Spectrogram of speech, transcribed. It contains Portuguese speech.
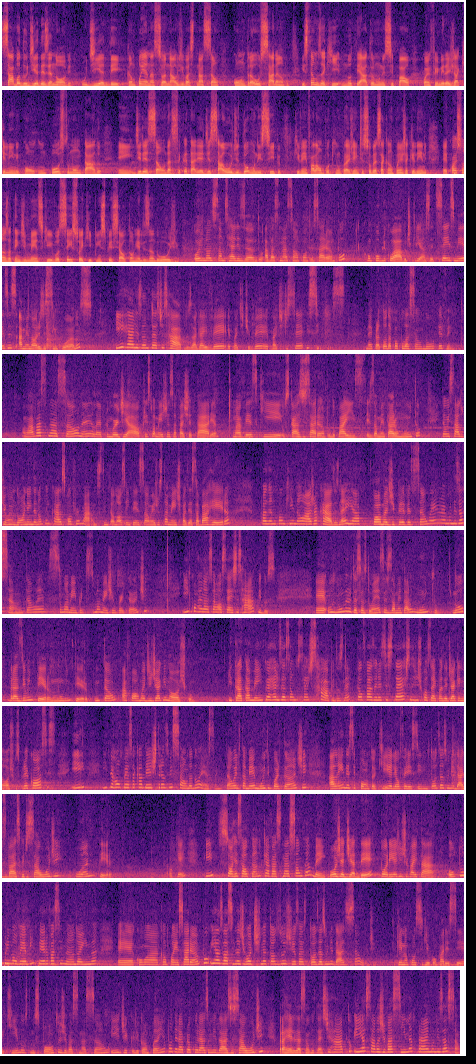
Sábado, dia 19, o dia D, Campanha Nacional de Vacinação contra o sarampo. Estamos aqui no Teatro Municipal com a enfermeira Jaqueline com um posto montado em direção da Secretaria de Saúde do município, que vem falar um pouquinho para a gente sobre essa campanha. Jaqueline, é, quais são os atendimentos que você e sua equipe em especial estão realizando hoje? Hoje nós estamos realizando a vacinação contra sarampo com público-alvo de criança de seis meses a menores de 5 anos e realizando testes rápidos, HIV, hepatite B, hepatite C e sífilis, né, para toda a população do evento. A vacinação né, ela é primordial, principalmente nessa faixa etária, uma vez que os casos de sarampo no país eles aumentaram muito, então o estado de Rondônia ainda não tem casos confirmados. Então nossa intenção é justamente fazer essa barreira, fazendo com que não haja casos, né? E a forma de prevenção é a imunização. Então é sumamente, sumamente importante e com relação aos testes rápidos, é, o número dessas doenças aumentaram muito no Brasil inteiro, no mundo inteiro. Então, a forma de diagnóstico e tratamento é a realização dos testes rápidos, né? Então, fazendo esses testes, a gente consegue fazer diagnósticos precoces e interromper essa cadeia de transmissão da doença. Então, ele também é muito importante. Além desse ponto aqui, ele é oferecido em todas as unidades básicas de saúde o ano inteiro ok? E só ressaltando que a vacinação também. Hoje é dia D, porém a gente vai estar outubro e novembro inteiro vacinando ainda é, com a campanha sarampo e as vacinas de rotina todos os dias, as, todas as unidades de saúde. Quem não conseguiu comparecer aqui nos, nos pontos de vacinação e de, de, campanha poderá procurar as unidades de saúde para a realização do teste rápido e as salas de vacina para a imunização.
